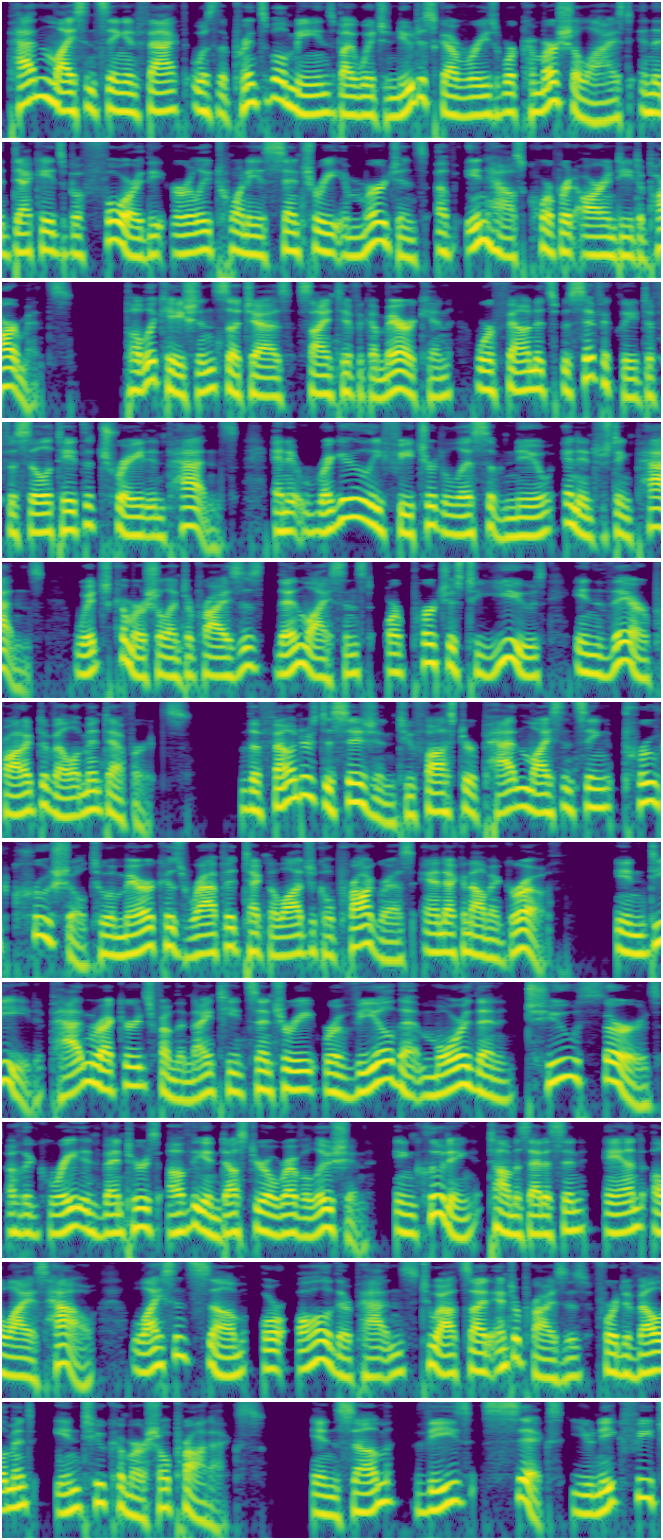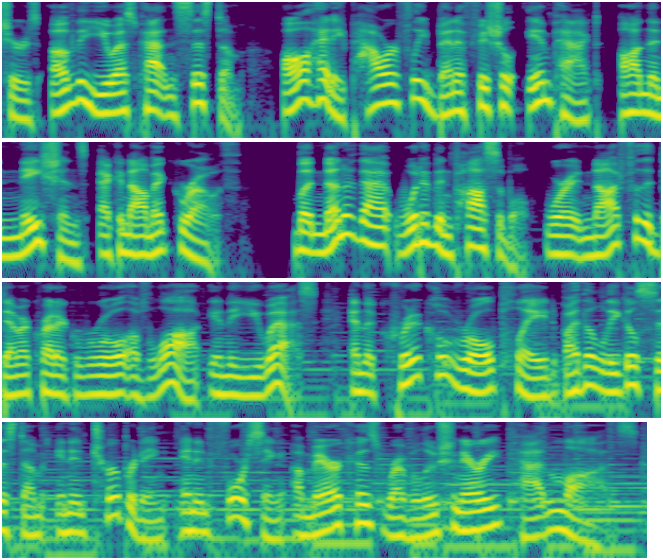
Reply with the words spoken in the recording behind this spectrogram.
Patent licensing, in fact, was the principal means by which new discoveries were commercialized in the decades before the early 20th century emergence of in-house corporate R&D departments. Publications such as Scientific American were founded specifically to facilitate the trade in patents, and it regularly featured lists of new and interesting patents, which commercial enterprises then licensed or purchased to use in their product development efforts. The founders' decision to foster patent licensing proved crucial to America's rapid technological progress and economic growth. Indeed, patent records from the 19th century reveal that more than two thirds of the great inventors of the Industrial Revolution, including Thomas Edison and Elias Howe, licensed some or all of their patents to outside enterprises for development into commercial products. In sum, these six unique features of the U.S. patent system all had a powerfully beneficial impact on the nation's economic growth. But none of that would have been possible were it not for the democratic rule of law in the US and the critical role played by the legal system in interpreting and enforcing America's revolutionary patent laws.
